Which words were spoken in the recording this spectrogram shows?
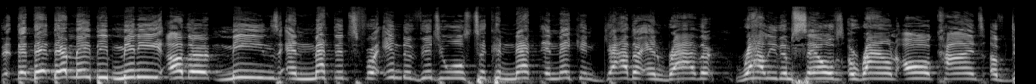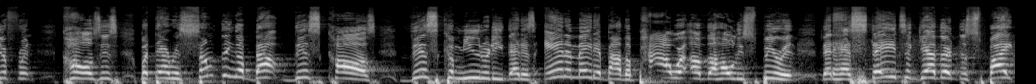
There may be many other means and methods for individuals to connect and they can gather and rather rally themselves around all kinds of different causes. But there is something about this cause, this community that is animated by the power of the Holy Spirit that has stayed together despite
